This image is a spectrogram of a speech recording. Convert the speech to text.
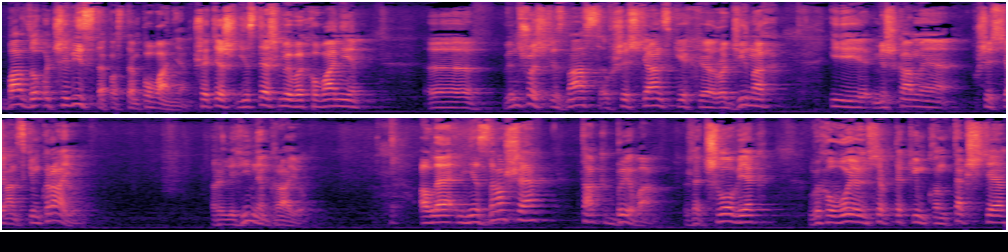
bardzo oczywiste postępowania. Przecież jesteśmy wychowani, e, większości z nas, w chrześcijańskich rodzinach i mieszkamy w chrześcijańskim kraju, religijnym kraju. Ale nie zawsze tak bywa, że człowiek wychowując się w takim kontekście,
